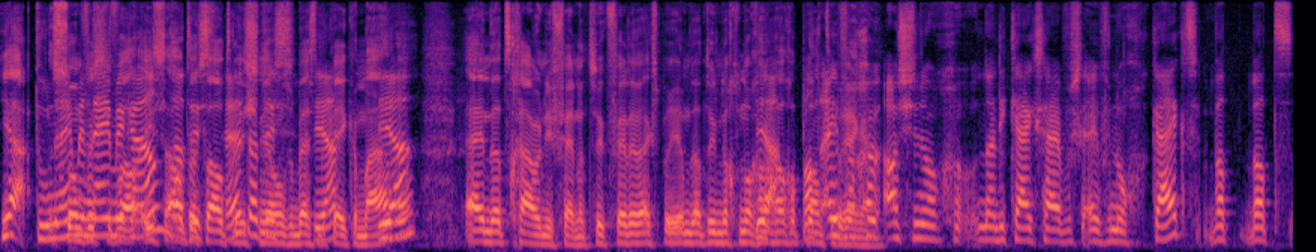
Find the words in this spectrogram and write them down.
Ja, toenemen, neem ik aan. is altijd al traditioneel onze best bekeken maanden. Ja. En dat gaan we nu verder natuurlijk verder experimenteren... om dat nu nog, nog ja, een hoger plan te brengen. Als je nog naar die kijkcijfers even nog kijkt... Wat, wat,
